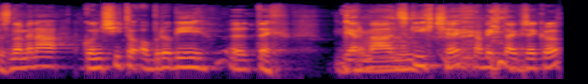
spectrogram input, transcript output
To znamená, končí to období eh, těch germánských Čech, abych tak řekl.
